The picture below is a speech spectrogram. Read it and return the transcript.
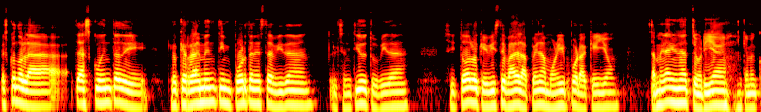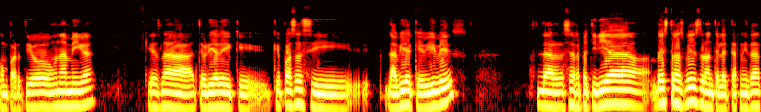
Es cuando la, te das cuenta de lo que realmente importa en esta vida, el sentido de tu vida, si todo lo que viste vale la pena morir por aquello. También hay una teoría que me compartió una amiga, que es la teoría de que qué pasa si la vida que vives la, se repetiría vez tras vez durante la eternidad.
